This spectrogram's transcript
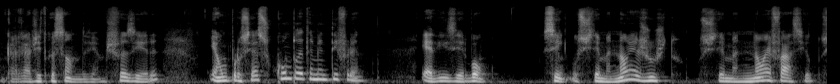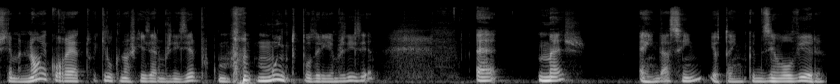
encarregados de educação, devemos fazer, é um processo completamente diferente. É dizer, bom, sim, o sistema não é justo, o sistema não é fácil, o sistema não é correto, aquilo que nós quisermos dizer, porque muito poderíamos dizer, ah, mas, ainda assim, eu tenho que desenvolver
